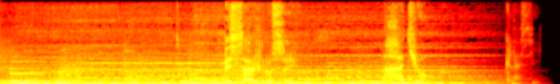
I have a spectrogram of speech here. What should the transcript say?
Mais ça, le sais. Radio.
